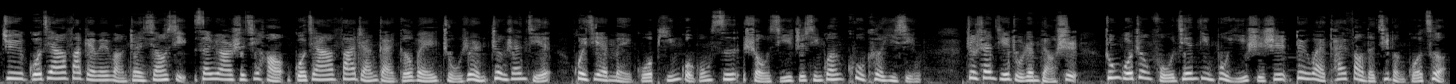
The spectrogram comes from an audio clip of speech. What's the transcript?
据国家发改委网站消息，三月二十七号，国家发展改革委主任郑山杰会见美国苹果公司首席执行官库克一行。郑山杰主任表示，中国政府坚定不移实施对外开放的基本国策。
